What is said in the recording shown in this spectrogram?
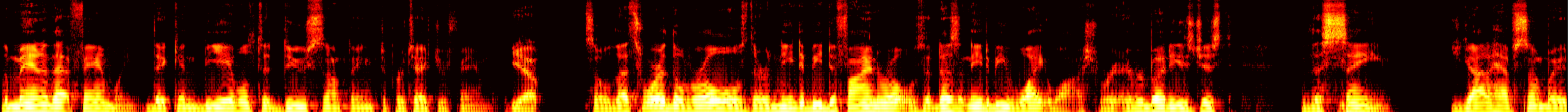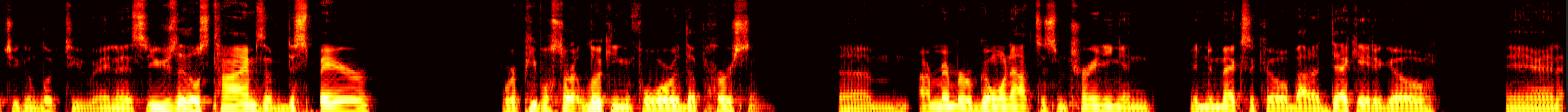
the man of that family that can be able to do something to protect your family Yep. so that's where the roles there need to be defined roles it doesn't need to be whitewashed where everybody is just the same you got to have somebody that you can look to. And it's usually those times of despair where people start looking for the person. Um, i remember going out to some training in, in new mexico about a decade ago and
